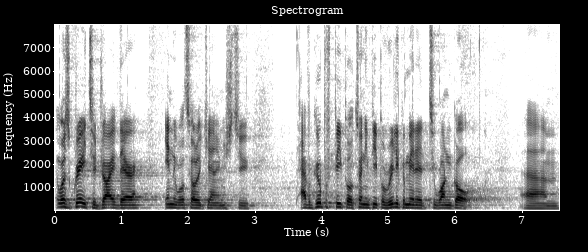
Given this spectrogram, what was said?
it was great to drive there in the World Solar Challenge to have a group of people, 20 people, really committed to one goal. Um,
